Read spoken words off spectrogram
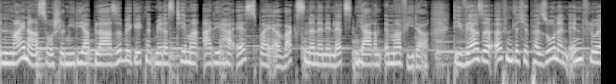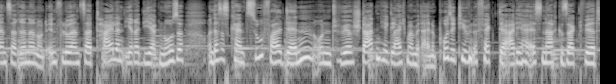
In meiner Social-Media-Blase begegnet mir das Thema ADHS bei Erwachsenen in den letzten Jahren immer wieder. Diverse öffentliche Personen, Influencerinnen und Influencer teilen ihre Diagnose und das ist kein Zufall, denn, und wir starten hier gleich mal mit einem positiven Effekt, der ADHS nachgesagt wird,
